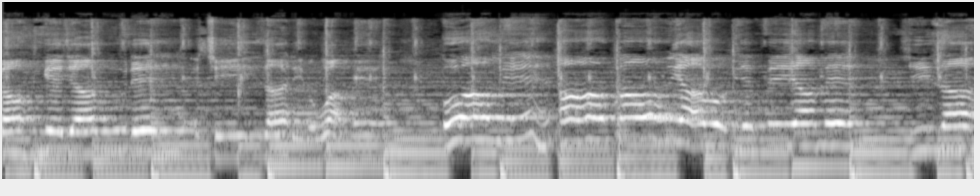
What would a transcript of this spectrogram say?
တောင်းခဲ့ကြဘူးတဲ့အချီစားဒီဘဝမယ်။အိုးအောင်မင်းအောင်ပေါင်းရဖို့ပြည့်ပြရမယ်။ကြီးစား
